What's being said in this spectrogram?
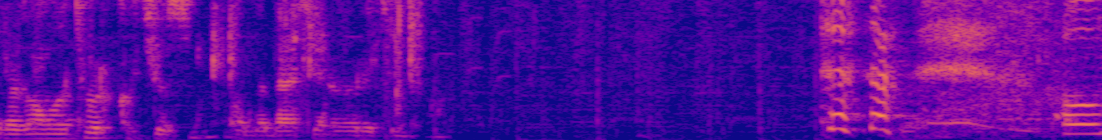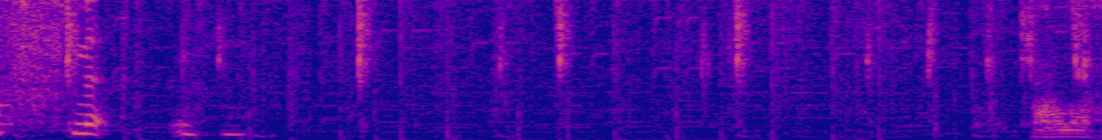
biraz amatör kaçıyorsun. Valla ben seni öğreteyim. Of? Allah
